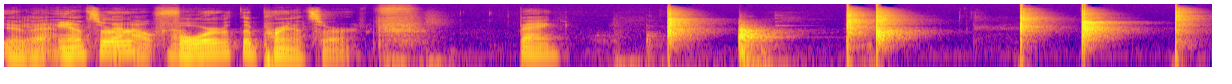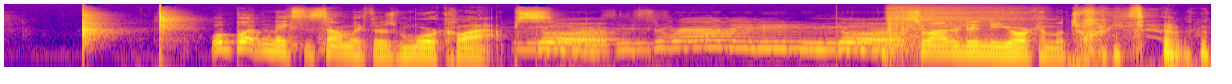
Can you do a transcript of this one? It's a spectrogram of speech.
yeah, Yeah, the the answer outcome. for the prancer. Bang. What button makes it sound like there's more claps? surrounded in New York. Surrounded in New York on the 27th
